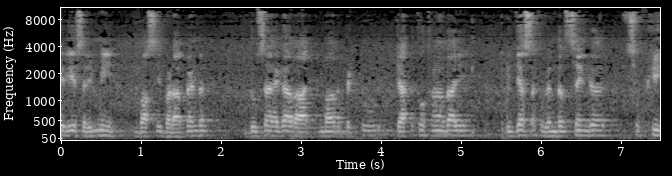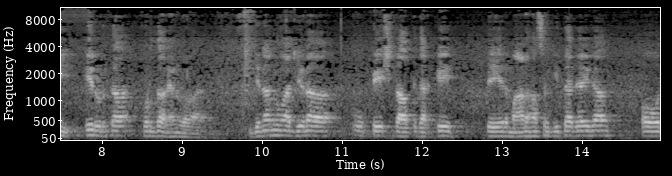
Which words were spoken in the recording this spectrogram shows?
ਏਰੀਆ ਸਰੀਮੀ ਵਾਸੀ ਬੜਾ ਪਿੰਡ, ਦੂਸਰਾ ਹੈਗਾ ਰਾਜਕੁਮਾਰ ਬਿੱਟੂ ਚੱਕ ਕੋਖਣਾ ਦਾ ਜੀ, ਤੀਜਾ ਸੁਖਵਿੰਦਰ ਸਿੰਘ, ਸੁਖੀ, ਇਹ ਰੁੜਕਾ ਖੁਰਦ ਦਾ ਰਹਿਣ ਵਾਲਾ ਹੈ। ਜਿਨ੍ਹਾਂ ਨੂੰ ਅੱਜ ਜਿਹੜਾ ਉਹ ਪੇਸ਼ ਅਦਾਲਤ ਕਰਕੇ ਤੇ ਰਿਮਾਂਡ ਹਾਸਲ ਕੀਤਾ ਜਾਏਗਾ ਔਰ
